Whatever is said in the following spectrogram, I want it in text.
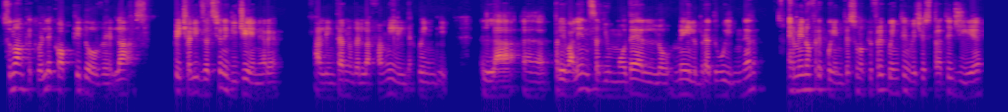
sono anche quelle coppie dove la specializzazione di genere all'interno della famiglia, quindi la eh, prevalenza di un modello male breadwinner è meno frequente, sono più frequenti invece strategie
